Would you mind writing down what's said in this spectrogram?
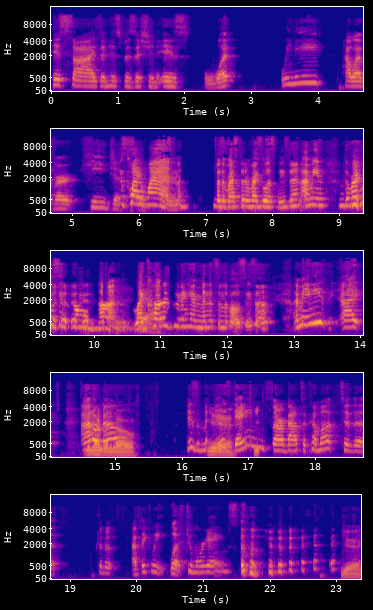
his size and his position is what we need. However, he just to play when for the rest of the regular season. I mean, the regular season is almost done. Like yeah. Kerr's giving him minutes in the postseason. I mean, he's I I you don't know. know. His yeah. his games are about to come up to the to the. I think we what two more games. yeah.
